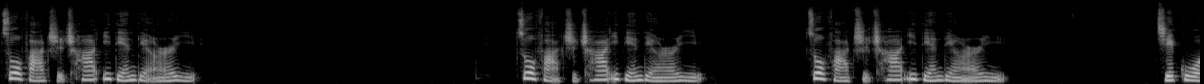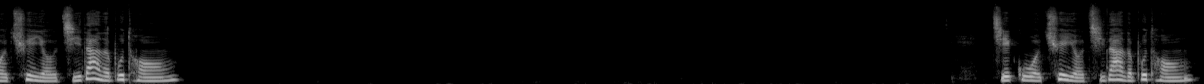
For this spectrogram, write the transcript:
做法只差一点点而已。做法只差一点点而已。做法只差一点点而已。结果却有极大的不同。结果却有极大的不同。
